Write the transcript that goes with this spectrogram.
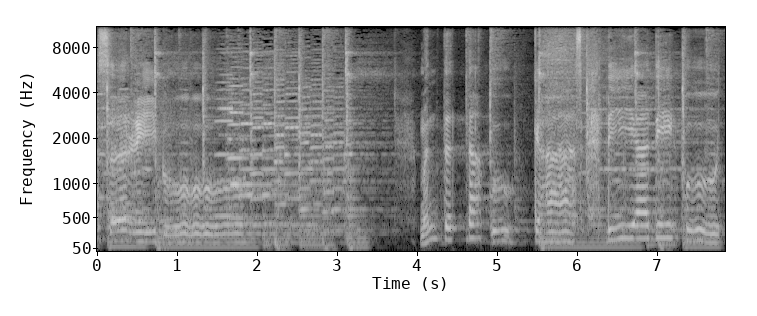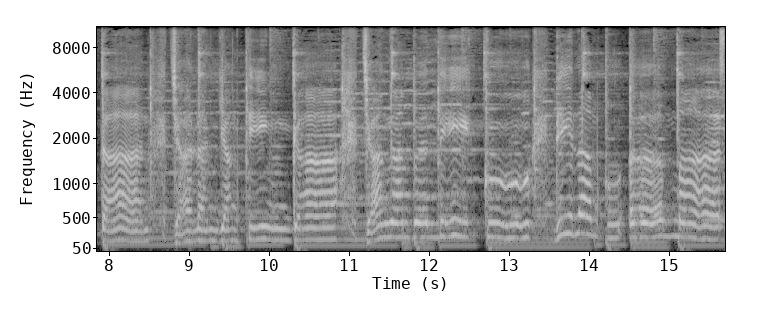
seribu. Mentetap tugas dia di hutan Jalan yang tinggal Jangan beliku Di lampu emas.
